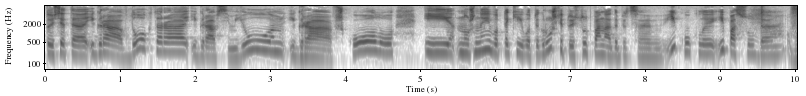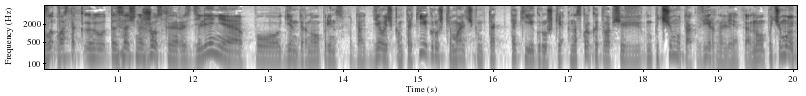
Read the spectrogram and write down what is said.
То есть это игра в доктора, игра в семью, игра в школу. И нужны вот такие вот игрушки. То есть тут понадобятся и куклы, и посуда. У вас так э, достаточно жесткое разделение по гендерному принципу. Да? Девочкам такие игрушки, мальчикам так, такие игрушки. А насколько это вообще... Почему так? Верно ли это? Ну, почему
